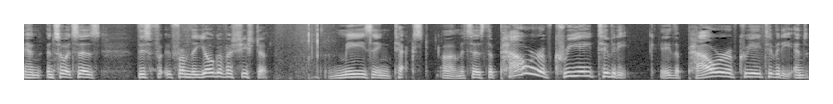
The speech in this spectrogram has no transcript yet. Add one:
And, and so it says this from the Yoga Vashishta, amazing text. Um, it says, the power of creativity. Okay, the power of creativity. And,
